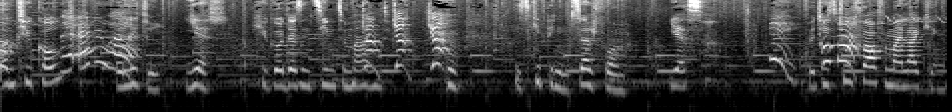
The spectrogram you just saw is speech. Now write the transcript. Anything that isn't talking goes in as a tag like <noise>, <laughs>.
Aren't you cold? They're A little, yes. Hugo doesn't seem to mind. Jump, jump, jump! <laughs> He's keeping himself warm. Yes, hey! but he's too far for my liking.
